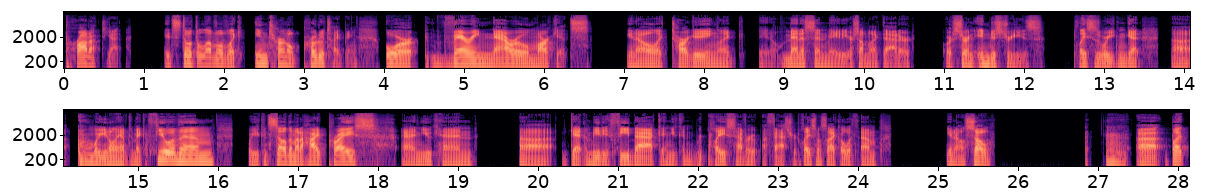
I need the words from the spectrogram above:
product yet. It's still at the level of like internal prototyping or very narrow markets, you know, like targeting like, you know, medicine maybe or something like that or or certain industries, places where you can get uh where you only have to make a few of them, where you can sell them at a high price and you can uh, get immediate feedback and you can replace have a, a, fast replacement cycle with them you know so uh, but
